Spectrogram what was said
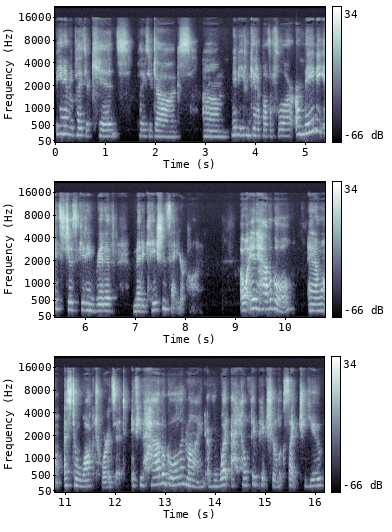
being able to play with your kids, play with your dogs, um, maybe even get up off the floor, or maybe it's just getting rid of medications that you're on. I want you to have a goal and I want us to walk towards it. If you have a goal in mind of what a healthy picture looks like to you,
